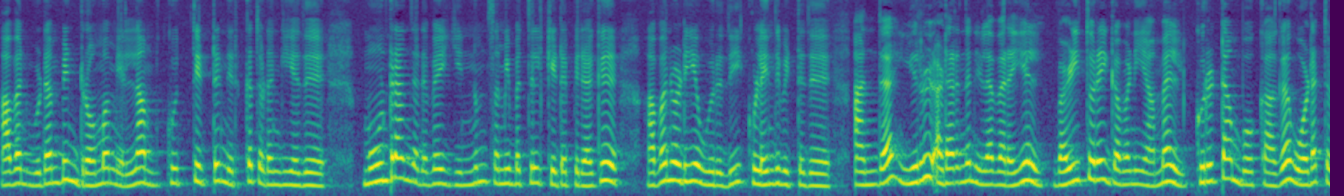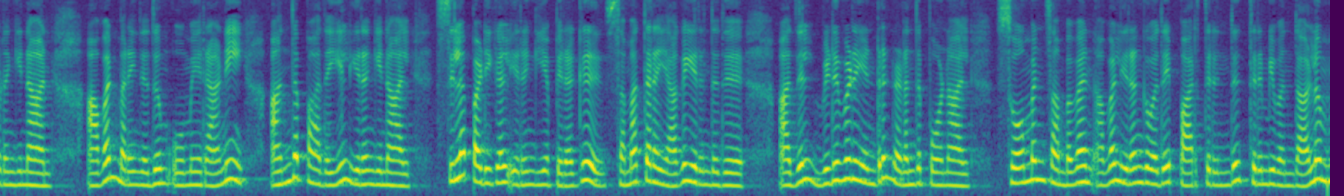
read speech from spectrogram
அவன் உடம்பின் ரோமம் எல்லாம் குத்திட்டு நிற்க தொடங்கியது. மூன்றாம் தடவை இன்னும் சமீபத்தில் கேட்ட பிறகு அவனுடைய உறுதி குலைந்து விட்டது அந்த இருள் அடர்ந்த நிலவரையில் வழித்துறை கவனியாமல் குருட்டாம்போக்காக ஓடத் தொடங்கினான். அவன் மறைந்ததும் ஓமேராணி அந்த பாதையில் இறங்கினாள். சில படிகள் இறங்கிய பிறகு சமத்தரையாக இருந்தது. அதில் விடுவிடு என்று நடந்து போனாள். சோமன் சம்பவன் அவள் இறங்குவதை பார்த்திருந்து திரும்பி வந்தாலும்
